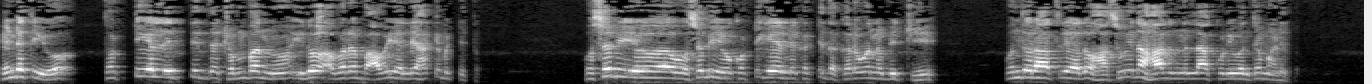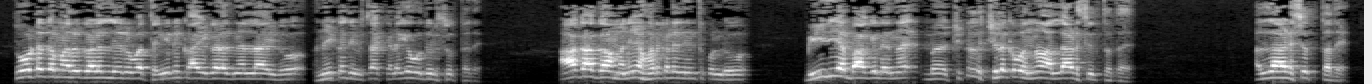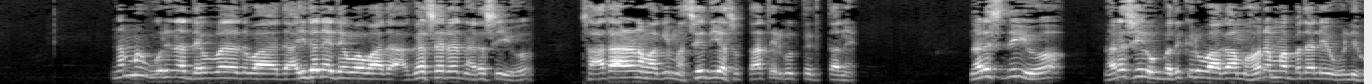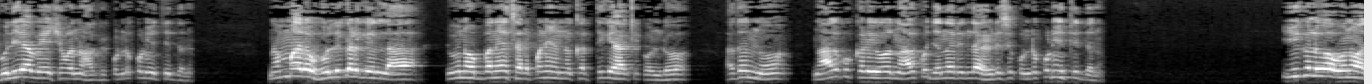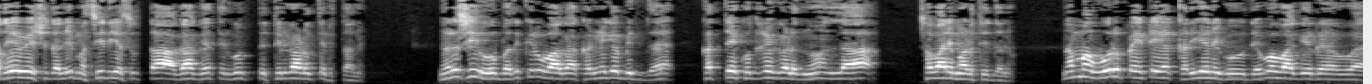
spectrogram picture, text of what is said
ಹೆಂಡತಿಯು ತೊಟ್ಟಿಯಲ್ಲಿಟ್ಟಿದ್ದ ಚೊಂಬನ್ನು ಇದು ಅವರ ಬಾವಿಯಲ್ಲಿ ಹಾಕಿಬಿಟ್ಟಿತ್ತು. ಹೊಸಬಿಯು ಹೊಸಬಿಯು ಕೊಟ್ಟಿಗೆಯಲ್ಲಿ ಕಟ್ಟಿದ್ದ ಕರುವನ್ನು ಬಿಚ್ಚಿ ಒಂದು ರಾತ್ರಿ ಅದು ಹಸುವಿನ ಹಾಲನ್ನೆಲ್ಲ ಕುಡಿಯುವಂತೆ ಮಾಡಿತು. ತೋಟದ ಮರಗಳಲ್ಲಿರುವ ತೆಂಗಿನಕಾಯಿಗಳನ್ನೆಲ್ಲ ಇದು ಅನೇಕ ದಿವಸ ಕೆಳಗೆ ಉದುರಿಸುತ್ತದೆ. ಆಗಾಗ ಮನೆಯ ಹೊರಗಡೆ ನಿಂತುಕೊಂಡು ಬೀದಿಯ ಬಾಗಿಲನ್ನ ಚಿಲಕವನ್ನು ಅಲ್ಲಾಡಿಸುತ್ತದೆ. ಅಲ್ಲಾಡಿಸುತ್ತದೆ. ನಮ್ಮ ಊರಿನ ದೆವ್ವವಾದ, ಐದನೇ ದೆವ್ವವಾದ ಅಗಸರ ನರಸಿಯು ಸಾಧಾರಣವಾಗಿ ಮಸೀದಿಯ ಸುತ್ತ ತಿರುಗುತ್ತಿರ್ತಾನೆ ನರಸಿಯು ನರಸಿಯು ಬದುಕಿರುವಾಗ ಮೊಹರಂ ಹಬ್ಬದಲ್ಲಿ ಹುಲಿ, ಹುಲಿಯ ವೇಷವನ್ನು ಹಾಕಿಕೊಂಡು ಕುಣಿಯುತ್ತಿದ್ದನು. ನಮ್ಮರ ಹುಲಿಗಳಿಗೆಲ್ಲ ಇವನೊಬ್ಬನೇ ಸರಪಣಿಯನ್ನು ಕತ್ತಿಗೆ ಹಾಕಿಕೊಂಡು ಅದನ್ನು ನಾಲ್ಕು ಕಡೆಯೂ ನಾಲ್ಕು ಜನರಿಂದ ಹಿಡಿಸಿಕೊಂಡು ಕುಣಿಯುತ್ತಿದ್ದನು. ಈಗಲೂ ಅವನು ಅದೇ ವೇಷದಲ್ಲಿ ಮಸೀದಿಯ ಸುತ್ತ ಆಗಾಗ್ಗೆ ತಿರುಗು ತಿರುಗಾಡುತ್ತಿರುತ್ತಾನೆ. ನರಸಿಯು ಬದುಕಿರುವಾಗ ಕಣ್ಣಿಗೆ ಬಿದ್ದ ಕತ್ತೆ ಕುದುರೆಗಳನ್ನು ಎಲ್ಲ ಸವಾರಿ ಮಾಡುತ್ತಿದ್ದನು. ನಮ್ಮ ಊರು ಪೇಟೆಯ ಕರಿಯನಿಗೂ ದೆವ್ವವಾಗಿರುವ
